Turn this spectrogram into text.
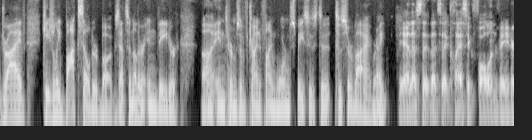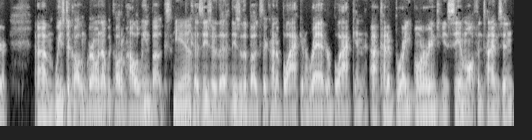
drive occasionally box elder bugs. That's another invader uh, in terms of trying to find warm spaces to to survive, right? Yeah, that's the that's a classic fall invader. Um, we used to call them growing up. We called them Halloween bugs. Yeah, because these are the these are the bugs. They're kind of black and red, or black and uh, kind of bright orange. And you see them oftentimes in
